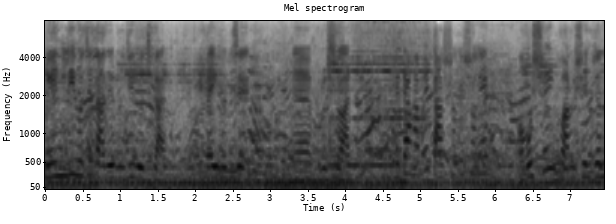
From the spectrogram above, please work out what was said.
মেনলি হচ্ছে তাদের রুজি রোজগার, এটাই হচ্ছে প্রশ্ন আর এটা হবে, তার সঙ্গে সঙ্গে অবশ্যই মানুষের জন্য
